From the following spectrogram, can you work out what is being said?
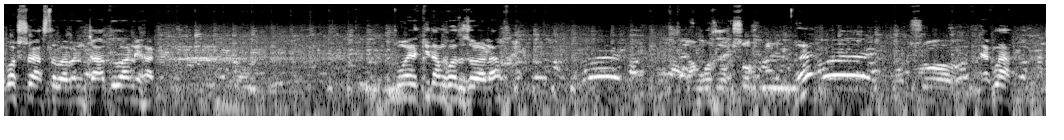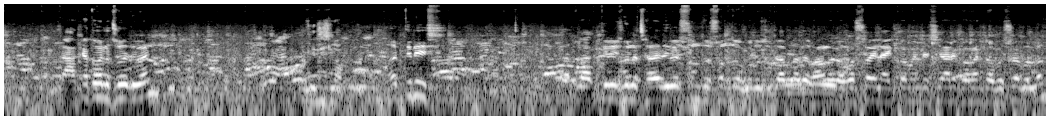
অবশ্যই আসতে পারবেন জাদুরানি হাট। তোমার কী দাম কত জোড়াটা? দাম একশো। হ্যাঁ? একশো। এক লাখ? আগে তো হলে দেবেন? তিরিশ লাখ। হ্যাঁ, তিরিশ। লাখ তিরিশ হলে ছাড়ে দিবে, সুন্দর সুন্দর গরু যদি আপনাদের ভালো লাগে, অবশ্যই লাইক কমেন্টে শেয়ারে কমেন্টে অবশ্যই বলবেন।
